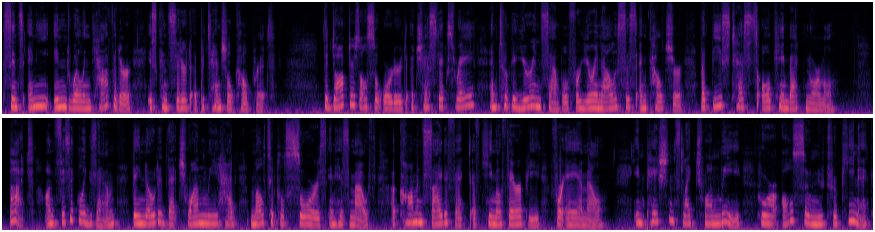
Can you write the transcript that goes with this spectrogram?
since any indwelling catheter is considered a potential culprit. The doctors also ordered a chest x ray and took a urine sample for urinalysis and culture, but these tests all came back normal. But on physical exam, they noted that Chuan Li had multiple sores in his mouth, a common side effect of chemotherapy for AML. In patients like Chuan Li, who are also neutropenic,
